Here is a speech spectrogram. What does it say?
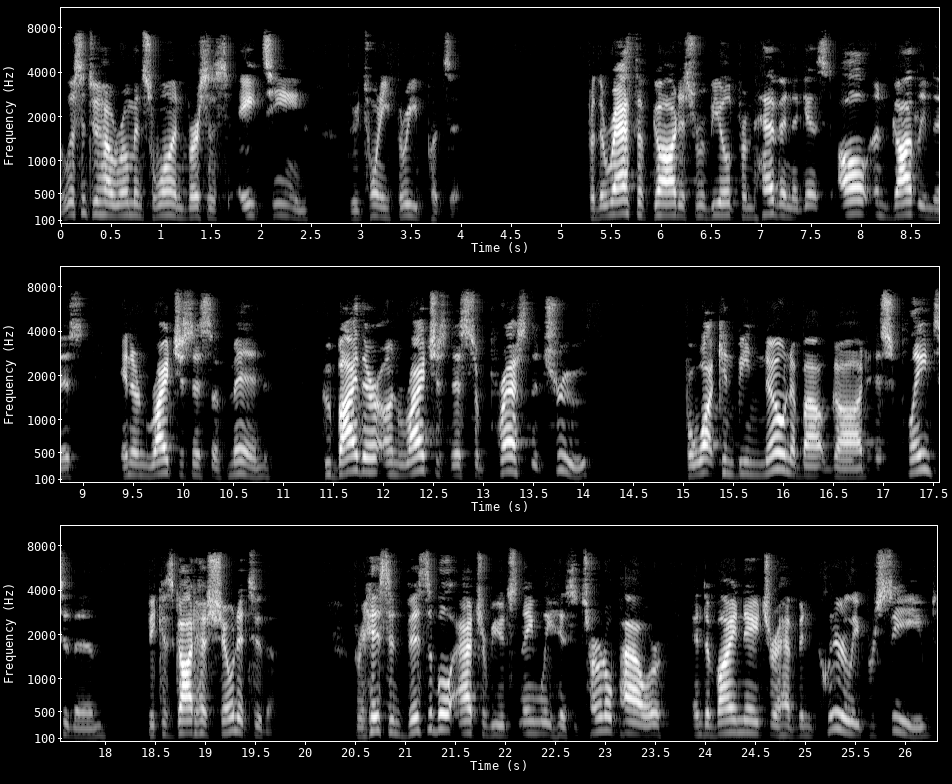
Listen to how Romans 1, verses 18 through 23 puts it. For the wrath of God is revealed from heaven against all ungodliness and unrighteousness of men, who by their unrighteousness suppress the truth. For what can be known about God is plain to them, because God has shown it to them. For his invisible attributes, namely his eternal power and divine nature, have been clearly perceived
